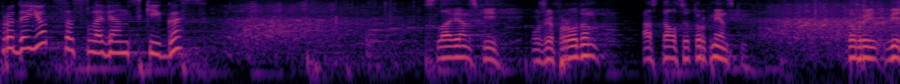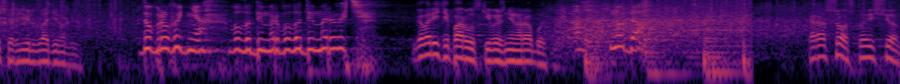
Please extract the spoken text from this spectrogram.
продается славянский газ? Славянский уже продан, остался туркменский. Добрый вечер, Юлия Владимировна. Доброго дня, Володимир Володимирович. Говорите по-русски, вы же не на работе. А, ну да, Хорошо, что еще?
